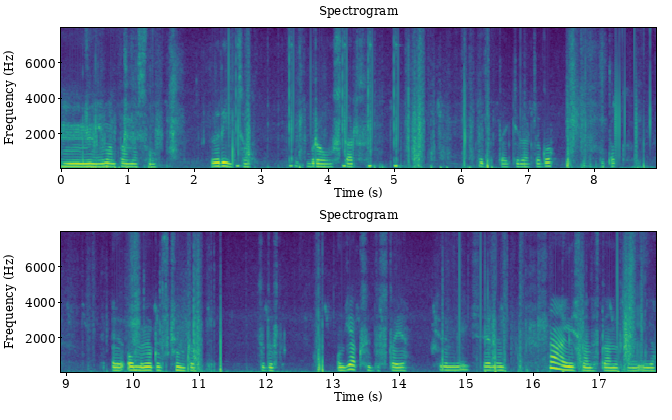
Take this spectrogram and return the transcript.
Hmm, nie mam pomysłu. Rico. Brawl Stars. Nie pytajcie dlaczego. To tak. E, o, mam jakąś skrzynkę. Co dost... O, jak się dostaje? 7, A, jeszcze tam dostanę w tym ile.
